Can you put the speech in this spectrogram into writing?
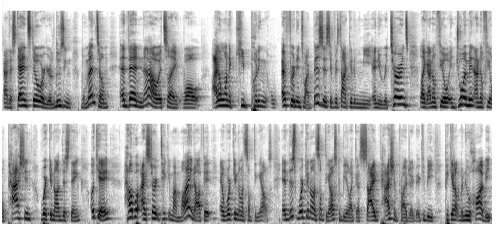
at a standstill or you're losing momentum. And then now it's like, well, I don't want to keep putting effort into my business if it's not giving me any returns. Like, I don't feel enjoyment, I don't feel passion working on this thing. Okay, how about I start taking my mind off it and working on something else? And this working on something else could be like a side passion project. It could be picking up a new hobby.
